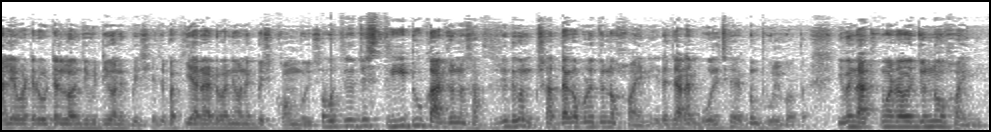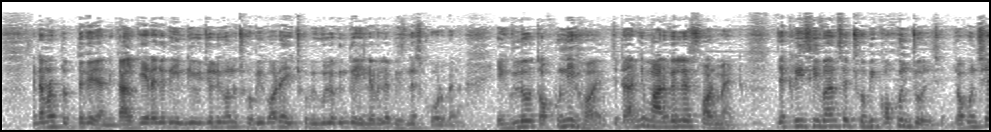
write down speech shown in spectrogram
আলিয়া ভাটের ওইটার লঞ্জিভিটি অনেক বেশি আছে, বা কিয়ারা আডবানি অনেক বেশি কম বয়সী। পরবর্তীতে যে স্ত্রী টু কার জন্য সাকসেস দেখুন শ্রদ্ধা কাপুরের জন্য হয়নি, এটা যারা বলছে একদম ভুল কথা। ইভেন রাজকুমার রাওয়ের জন্যও হয়নি। এটা আমরা প্রত্যেকে জানি। কালকে এরা যদি ইন্ডিভিজুয়ালি কোনো ছবি করে, এই ছবিগুলো কিন্তু এই লেভেলে বিজনেস করবে না। এগুলো তখনই হয়, যেটা আর কি মার্বেলের ফরম্যাট যে ক্রিস ইভান্সের ছবি কখন চলছে? যখন সে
